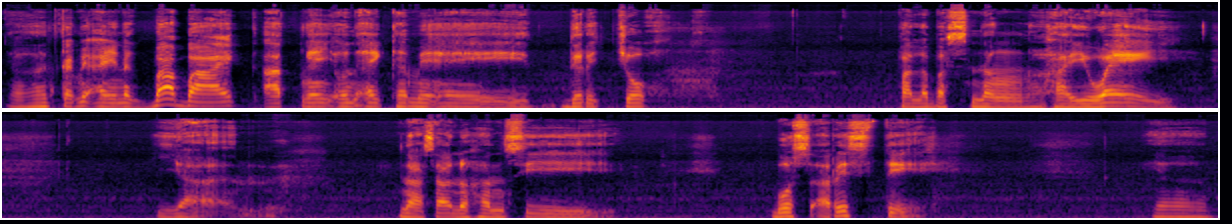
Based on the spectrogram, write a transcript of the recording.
Yan, kami ay nagbabike at ngayon ay kami ay diretso palabas ng highway. Yan. Nasa anuhan si Boss Ariste. Yan.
